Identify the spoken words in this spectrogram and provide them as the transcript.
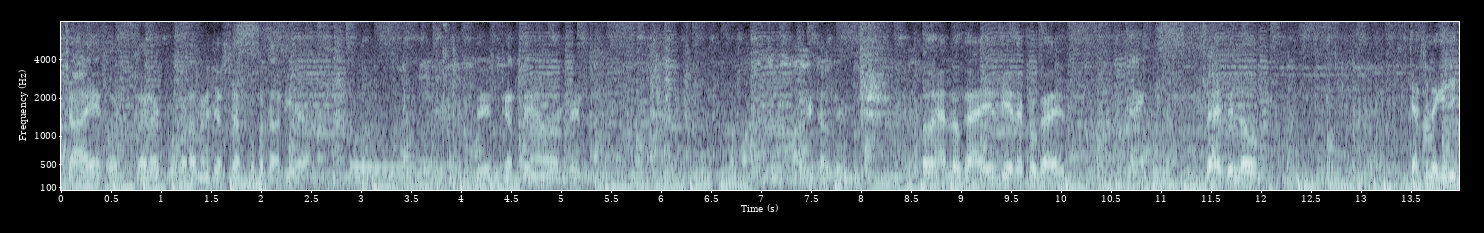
चाय और ब्रेड पकौड़ा मैंने जैसे आपको बता दिया है तो टेस्ट करते हैं और फिर आगे चलते हैं तो हेलो गाइस ये देखो गाइस चाय पी लो कैसी लगी जी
